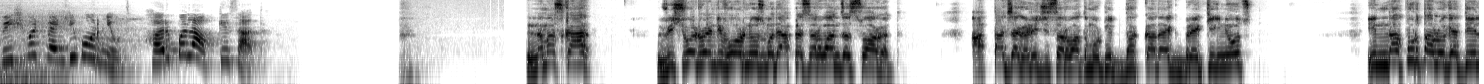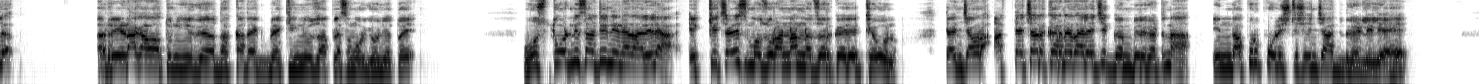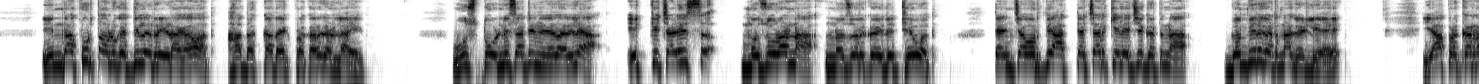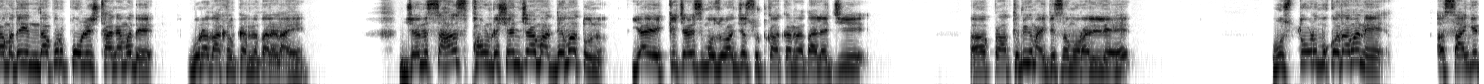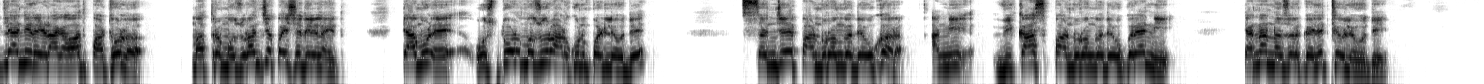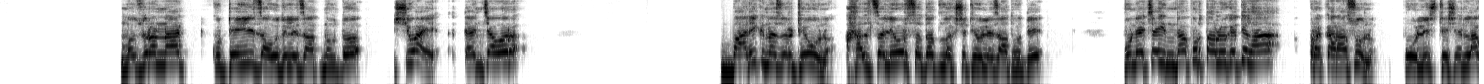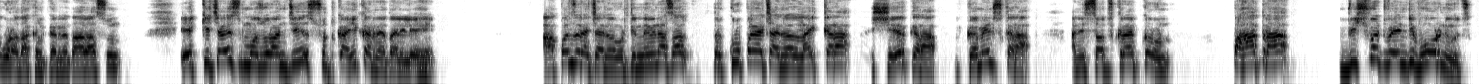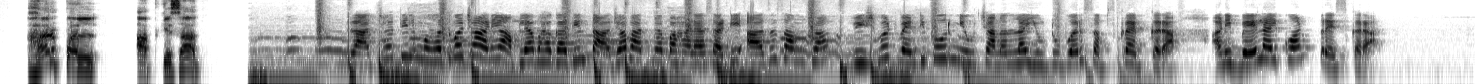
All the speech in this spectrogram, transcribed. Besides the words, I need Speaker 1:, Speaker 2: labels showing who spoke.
Speaker 1: विश्व 24 न्यूज हर पल आपके साथ.
Speaker 2: नमस्कार. विश्व ट्वेंटी फोर न्यूजमध्ये आपल्या सर्वांचं स्वागत. आत्ताच्या घडीची सर्वात मोठी धक्कादायक ब्रेकिंग न्यूज इंदापूर तालुक्यातील रेडा गावातून ही धक्कादायक ब्रेकिंग न्यूज आपल्यासमोर घेऊन येतोय. ऊस तोडणीसाठी नेण्यात आलेल्या एक्केचाळीस मजुरांना नजर कैदेत ठेवून त्यांच्यावर अत्याचार करण्यात आल्याची गंभीर घटना इंदापूर पोलीस स्टेशनच्या हद्दीत घडलेली आहे. इंदापूर तालुक्यातील रेडा गावात हा धक्कादायक प्रकार घडला आहे. ऊस तोडणीसाठी नेण्यात आलेल्या एक्केचाळीस मजुरांना नजर कैदेत ठेवत त्यांच्यावरती अत्याचार केल्याची घटना गंभीर घटना घडली आहे. या प्रकरणामध्ये इंदापूर पोलीस ठाण्यामध्ये गुन्हा दाखल करण्यात आलेला आहे. जनसाहस फाउंडेशनच्या माध्यमातून या एक्केचाळीस मजुरांची सुटका करण्यात आल्याची प्राथमिक माहिती समोर आलेली आहे. ऊसतोड मुकदमाने सांगितले आणि रेडा गावात पाठवलं. मात्र मजुरांचे पैसे दिले नाहीत. त्यामुळे ऊसतोड मजूर अडकून पडले होते. संजय पांडुरंग देवकर आणि विकास पांडुरंग देवकर यांनी त्यांना नजर कैदेत ठेवले होते. मजुरांना कुठेही जाऊ दिले जात नव्हतं. शिवाय त्यांच्यावर बारीक नजर ठेवून हालचालीवर सतत लक्ष ठेवले जात होते. पुण्याच्या इंदापूर तालुक्यातील हा प्रकार असून पोलीस स्टेशनला गुन्हा दाखल करण्यात आला असून एक्केचाळीस मजुरांची सुटकाही करण्यात आलेली आहे. आपण जर या चॅनलवरती नवीन असाल तर कृपया चॅनलला लाईक करा शेअर करा कमेंट्स करा आणि सबस्क्राईब करून पाहत राहा विश्व ट्वेंटी फोर न्यूज. हर पल आपके साथ.
Speaker 1: राज्यातील महत्त्वाच्या आणि आपल्या भागातील ताज्या बातम्या पाहण्यासाठी आजच आमच्या विश्व 24 न्यूज चॅनलला यूट्यूबवर सबस्क्राईब करा आणि बेल आयकॉन प्रेस करा.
